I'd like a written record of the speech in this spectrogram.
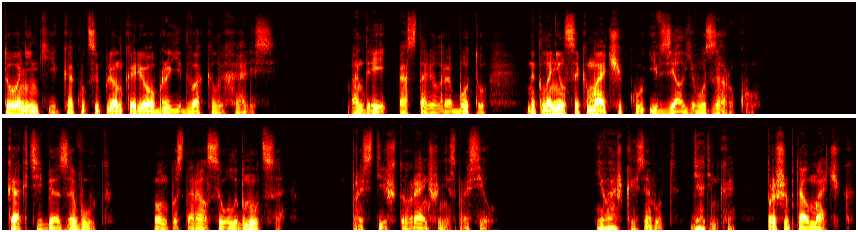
тоненькие, как у цыпленка, ребра едва колыхались. Андрей оставил работу, наклонился к мальчику и взял его за руку. «Как тебя зовут?» Он постарался улыбнуться. «Прости, что раньше не спросил». «Ивашкой зовут, дяденька», — прошептал мальчик.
